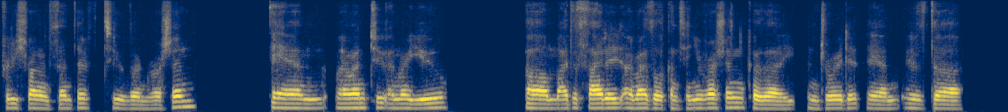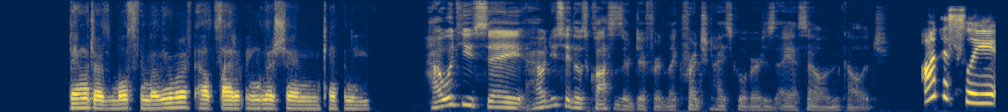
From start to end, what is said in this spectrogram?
pretty strong incentive to learn Russian and when I went to NYU, um, I decided I might as well continue Russian because I enjoyed it and it was the language I was most familiar with outside of English and Cantonese. How would you say how would you say those classes are different, like French in high school versus ASL in college? Honestly,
